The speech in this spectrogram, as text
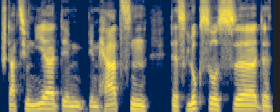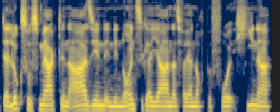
stationiert, dem, dem Herzen des Luxus, äh, der, der Luxusmärkte in Asien in den 90er Jahren. Das war ja noch bevor China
